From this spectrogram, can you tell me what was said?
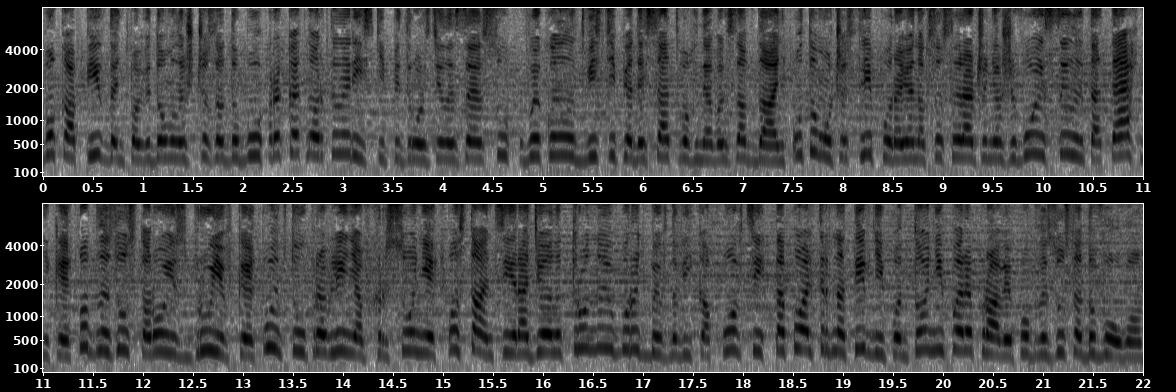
В ОК Південь повідомили, що за добу ракетно-артилерійські підрозділи ЗСУ виконали 250 вогневих завдань, у тому числі по районах зосередження живої сили та техніки, поблизу старої Збруївки, пункту управління в Херсоні, по станції радіоелектронної боротьби в Новій Каховці та по альтернативній понтонній переправі поблизу садового.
